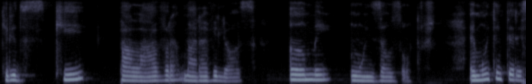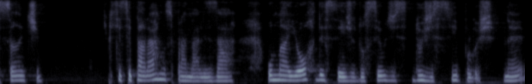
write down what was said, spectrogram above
Queridos, que palavra maravilhosa. Amem uns aos outros. É muito interessante que se pararmos para analisar, o maior desejo do seu, dos discípulos né,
